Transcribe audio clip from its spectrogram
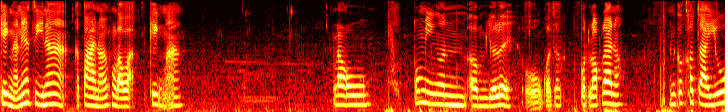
เก่งนะเนี่ยจีน่ากระต่ายน้อยของเราอะเก่งมาก เราต้องมีเงินเอ่มเยอะเลย โอ้กว่าจะปลดล็อกได้เนาะมันก็เข้าใจยู่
